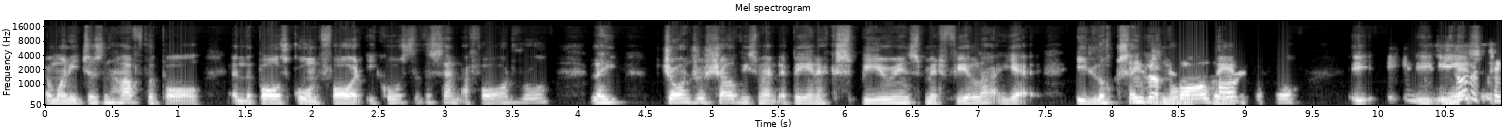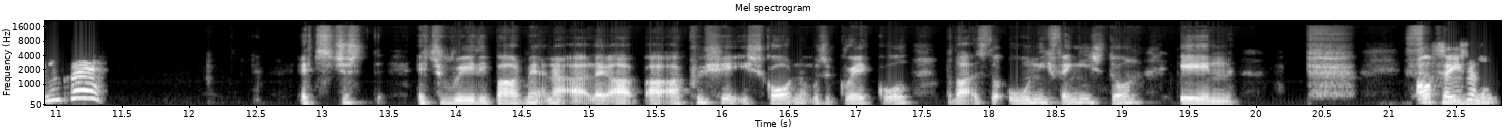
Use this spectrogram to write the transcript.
And when he doesn't have the ball and the ball's going forward, he goes to the centre forward role. Like John Joe Shelvey's meant to be an experienced midfielder, and yet he looks like He's he's, a never played before. He, He- he He's not is. a team player. It's just, it's really bad, mate. And I, like, I, I appreciate he scored, and it was a great goal. But that is the only thing he's done in All flipping season. months.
